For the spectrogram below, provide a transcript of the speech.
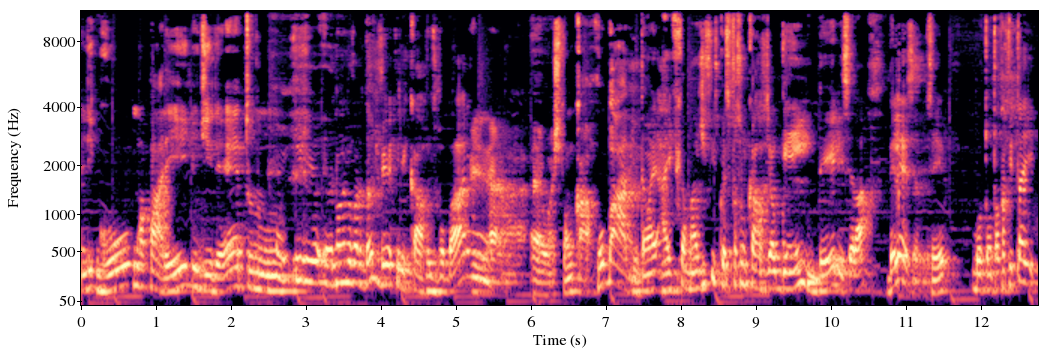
ligou um aparelho direto no. E eu, eu não lembro agora de onde veio aquele carro. Eles roubaram? É, é, eu acho que é um carro roubado. Então aí, aí fica mais difícil. Porque se fosse um carro de alguém, dele, sei lá, beleza, você botou um toca-fita aí.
